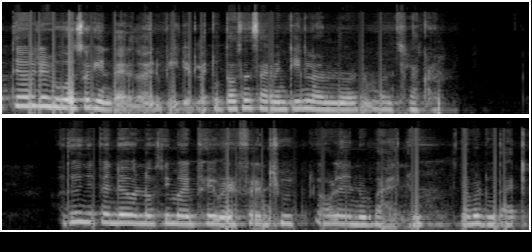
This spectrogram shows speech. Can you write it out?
അത്യാവശ്യം വ്യൂവേഴ്സൊക്കെ ഉണ്ടായിരുന്നു ആ ഒരു പീരിയഡിൽ ടു തൗസൻഡ് സെവന്റീനിലാണെന്ന് മനസ്സിലാക്കണം. അത് കഴിഞ്ഞപ്പോൾ എന്റെ one of the my favourite friend shoot അവൾ എന്നോട് പറഞ്ഞു never do that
